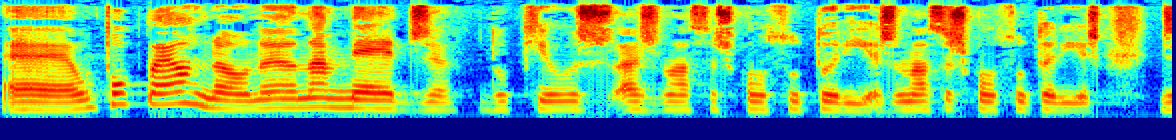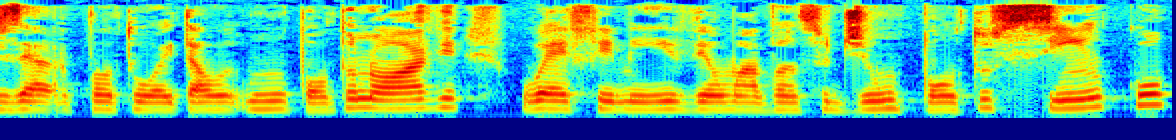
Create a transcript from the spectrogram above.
é, um pouco maior não, né? na média do que os, as nossas consultorias. Nossas consultorias de 0,8 a 1,9, o FMI vê um avanço de 1,5,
